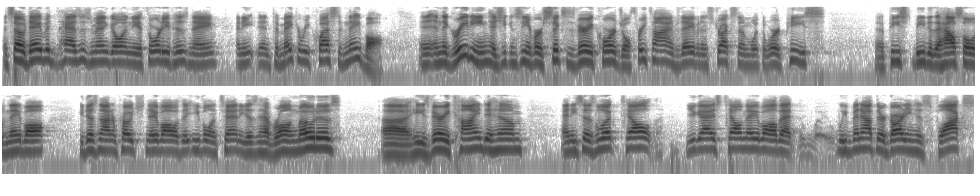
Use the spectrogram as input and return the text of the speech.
And so David has his men go in the authority of his name and, he, and to make a request of Nabal. And, and the greeting, as you can see in verse 6, is very cordial. Three times David instructs them with the word peace. Uh, peace be to the household of Nabal. He does not approach Nabal with evil intent. He doesn't have wrong motives. Uh, he's very kind to him. And he says, Look, tell you guys tell Nabal that we've been out there guarding his flocks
